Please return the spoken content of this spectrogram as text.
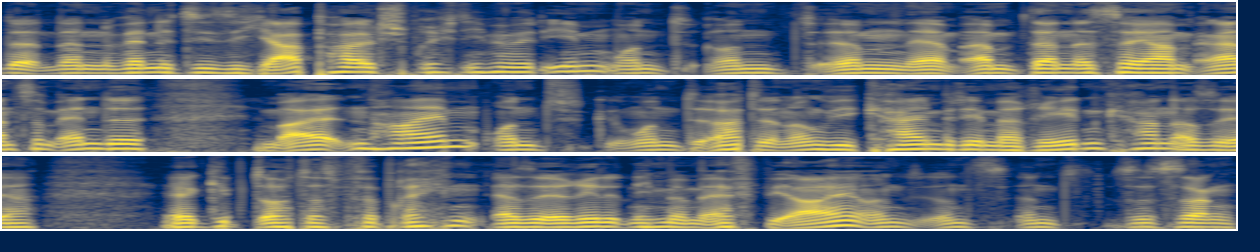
dann, dann wendet sie sich ab halt, spricht nicht mehr mit ihm und und ähm, er, ähm, dann ist er ja ganz am Ende im Altenheim und und hat dann irgendwie keinen, mit dem er reden kann. Also er er gibt auch das Verbrechen, also er redet nicht mehr im FBI und und, und sozusagen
